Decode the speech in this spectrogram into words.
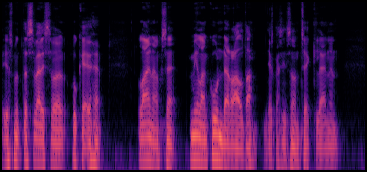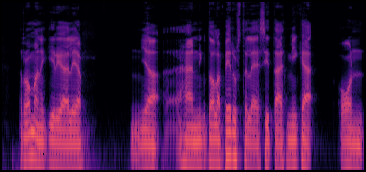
jos mä tässä välissä voi lukea yhden lainauksen Milan Kunderalta, joka siis on tsekkiläinen romanikirjailija, ja hän niin kuin, perustelee sitä, että mikä on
